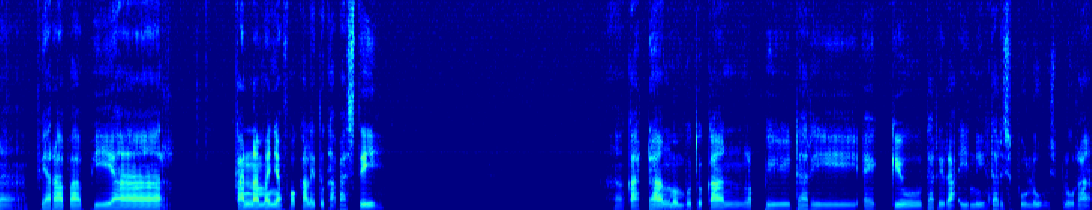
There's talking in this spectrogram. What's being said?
Nah biar apa? Biar kan namanya vokal itu gak pasti. Nah, kadang membutuhkan lebih dari EQ dari rak ini dari 10 10 rak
